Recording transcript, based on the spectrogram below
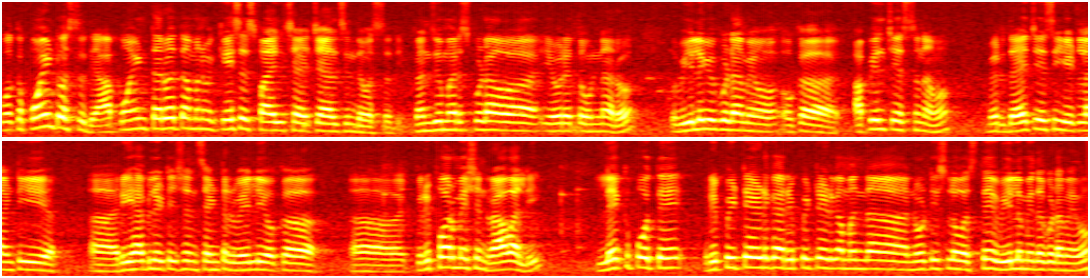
ఒక పాయింట్ వస్తుంది. ఆ పాయింట్ తర్వాత మనం కేసెస్ ఫైల్ చే- చేయాల్సిందే వస్తుంది. కన్జ్యూమర్స్ కూడా ఎవరైతే ఉన్నారో వీళ్ళకి కూడా మేము ఒక అపీల్ చేస్తున్నాము. మీరు దయచేసి ఇట్లాంటి రీహాబిలిటేషన్ సెంటర్ వెళ్ళి ఒక రిఫార్మేషన్ రావాలి. లేకపోతే రిపీటెడ్గా రిపీటెడ్గా మన నోటీస్లో వస్తే వీళ్ళ మీద కూడా మేము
